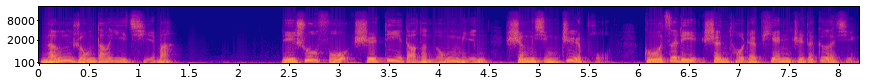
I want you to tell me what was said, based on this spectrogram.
能融到一起吗？李书福是地道的农民，生性质朴，骨子里渗透着偏执的个性；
